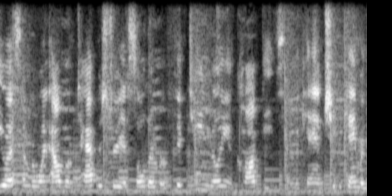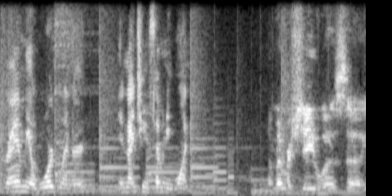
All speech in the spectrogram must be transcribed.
U.S. number one album Tapestry has sold over 15 million copies, and became she became a Grammy Award winner in 1971. I remember she was uh,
